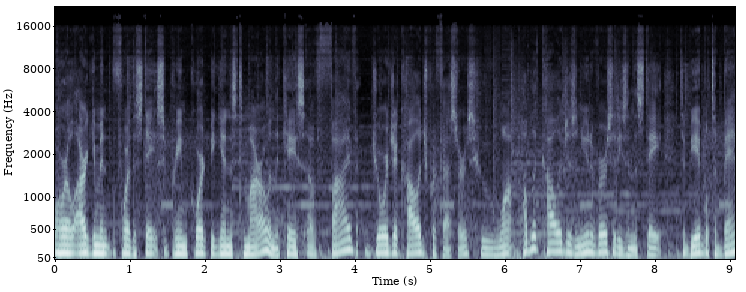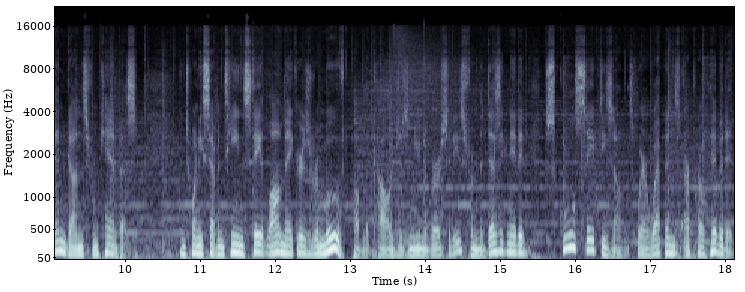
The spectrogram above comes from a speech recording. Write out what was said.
Oral argument before the state Supreme Court begins tomorrow in the case of five Georgia college professors who want public colleges and universities in the state to be able to ban guns from campus. In 2017, state lawmakers removed public colleges and universities from the designated school safety zones where weapons are prohibited.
